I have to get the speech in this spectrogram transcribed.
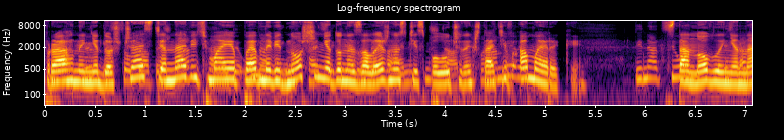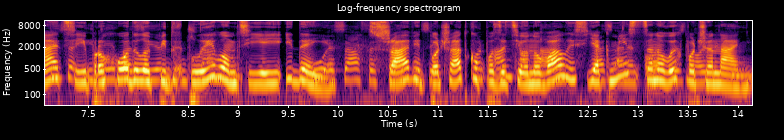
Прагнення до щастя навіть має певне відношення до незалежності Сполучених Штатів Америки. Становлення нації проходило під впливом цієї ідеї. США від початку позиціонувались як місце нових починань,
